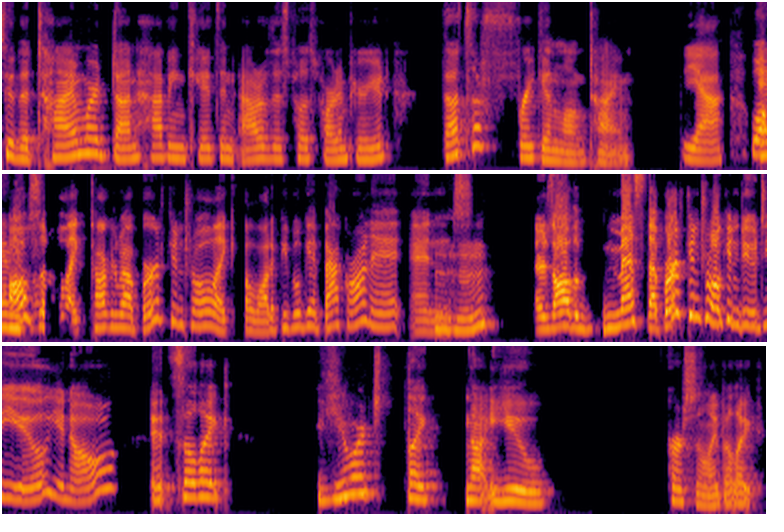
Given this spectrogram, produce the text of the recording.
to the time we're done having kids and out of this postpartum period, that's a freaking long time. Yeah. Well, And- also like talking about birth control, like a lot of people get back on it and Mhm. There's all the mess that birth control can do to you, you know? It's so like you are like not you personally, but like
